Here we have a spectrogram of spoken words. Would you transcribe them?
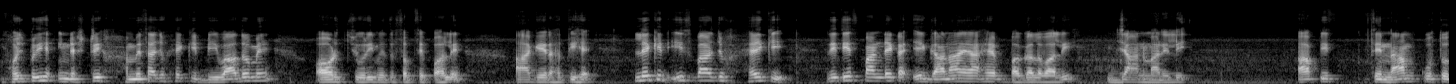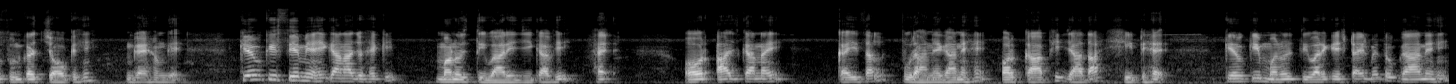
भोजपुरी इंडस्ट्री हमेशा जो है कि विवादों में और चोरी में तो सबसे पहले आगे रहती है। लेकिन इस बार जो है कि रितेश पांडे का एक गाना आया है, बगल वाली जान मारे ली। आप इससे नाम को तो सुनकर चौक ही गए होंगे। क्योंकि सेम यही गाना जो है कि मनोज तिवारी जी का भी है। और आज का नहीं कई साल पुराने गाने हैं और काफ़ी ज़्यादा हिट है। क्योंकि मनोज तिवारी के स्टाइल में तो गाने ही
